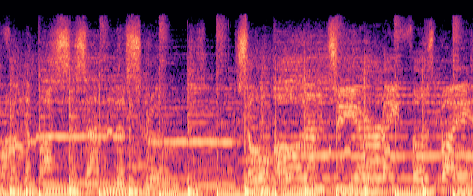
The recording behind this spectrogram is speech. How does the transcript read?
from the bosses and the screws. So hold on to your rifles, boys.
